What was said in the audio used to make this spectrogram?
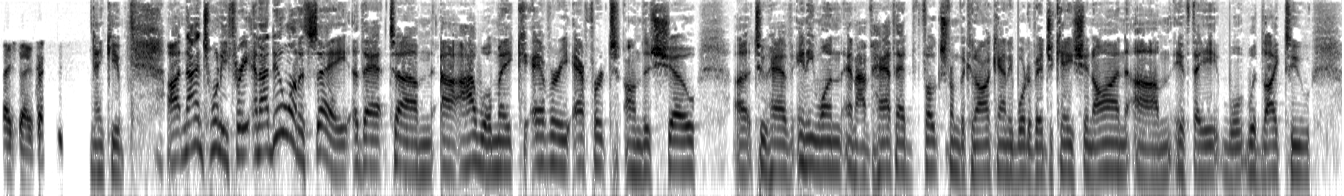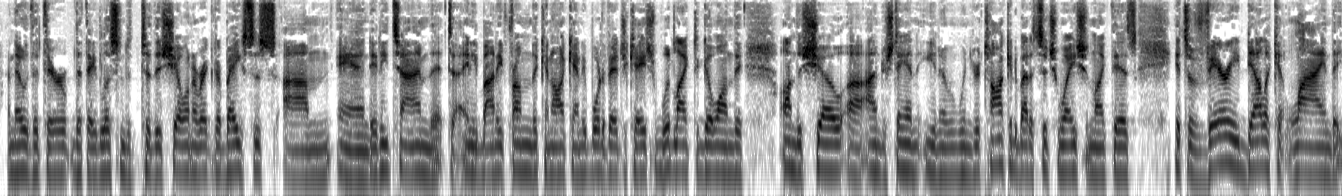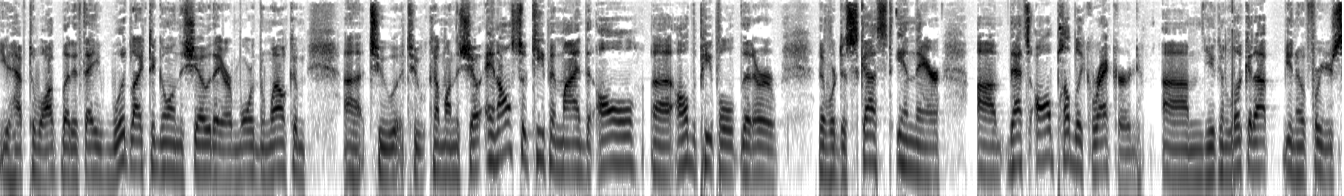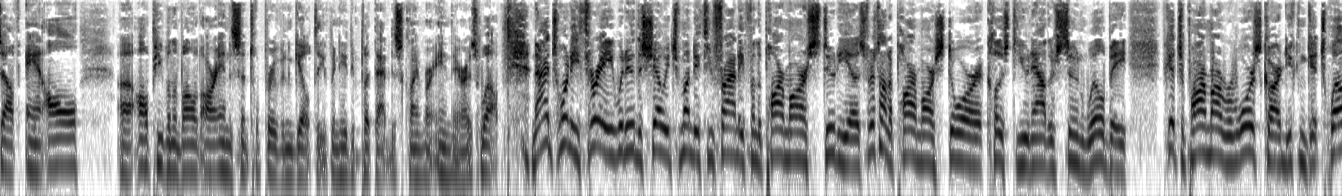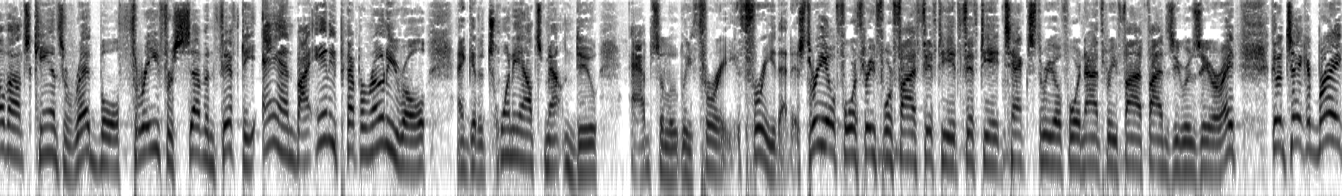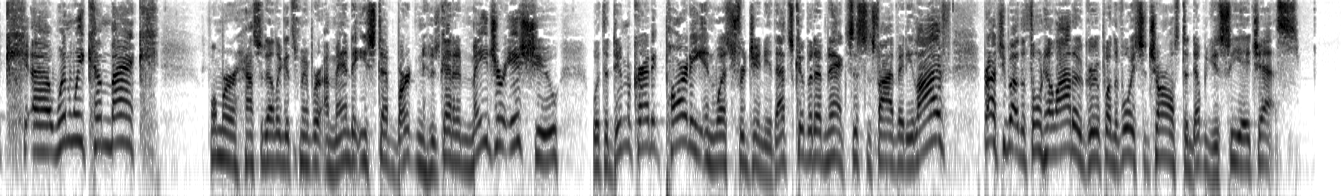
Thanks, Dave. Thank you. Uh, 923. And I do want to say that um, uh, I will make every effort on this show uh, to have anyone, and I've have had folks from the Kanawha County Board of Education on um, if they w- would like to. I know that they're that they listen to, to this show on a regular basis. Um, and anytime that uh, anybody from the Kanawha County Board of Education would like to go on the on the show, uh, I understand. You know, when you're talking about a situation like this, it's a very delicate line that you have to walk. But if they would like to go on the show, they are more than welcome uh, to come on the show. And also keep in mind that all uh, all the people that are that were discussed in there, uh, that's all public record. Um, you can look it up, you know, for yourself. And all uh, all people involved are innocent until proven guilty. We need to put that disclaimer in there as well. Nine twenty three. We do the show each Monday through Friday from the Parmar Studios. If there's not a Parmar store close to you now, there soon will be. If you get your Parmar rewards card, you can get twelve ounce cans of Red Bull, three for seven fifty, and buy any pepperoni roll and get a twenty ounce Mountain Dew, absolutely free. Three, that is. 304 345 5858. Text 304 935 5008. Going to take a break. Uh, when we come back, former House of Delegates member Amanda Estep Burton, who's got a major issue with the Democratic Party in West Virginia. That's coming up next. This is 580 Live, brought to you by the Thornhill Auto Group on the voice of Charleston, WCHS.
